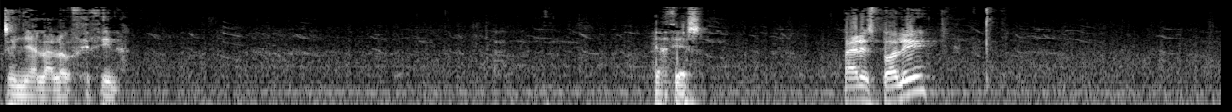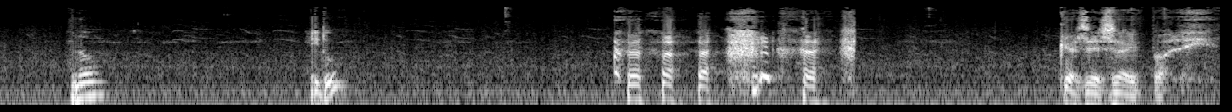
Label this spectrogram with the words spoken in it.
Señala la oficina. Gracias. ¿Eres Poli? No. ¿Y tú? Que sí soy Poli.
